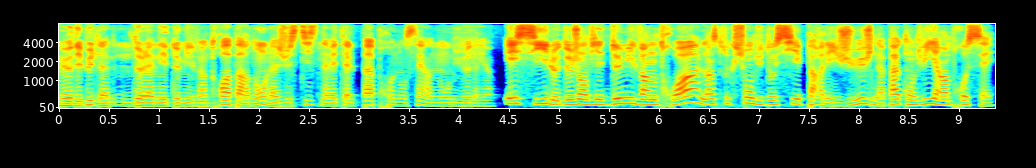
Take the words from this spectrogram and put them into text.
Mais au début de la- de l'année 2023, pardon, la justice n'avait-elle pas prononcé un non-lieu, Damien Et si, le 2 janvier 2023, l'instruction du dossier par les juges n'a pas conduit à un procès?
